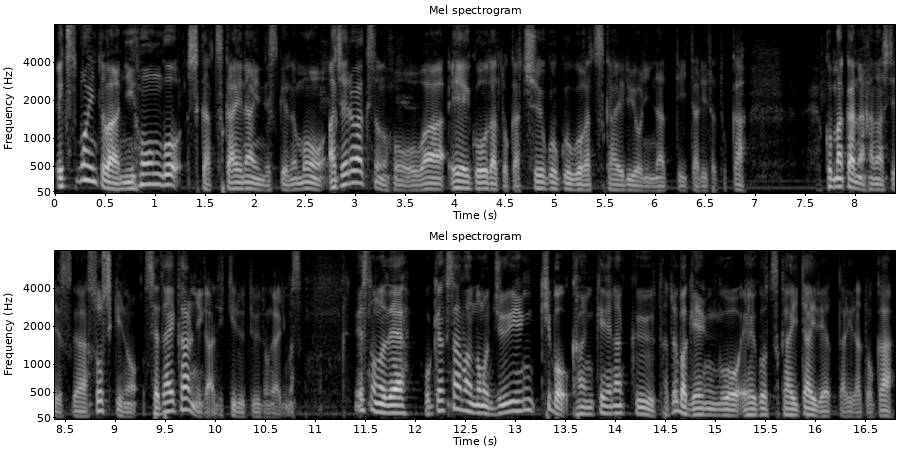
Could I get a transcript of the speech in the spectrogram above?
エクスポイントは日本語しか使えないんですけどもアジャイルワークスの方は英語だとか中国語が使えるようになっていたりだとか細かな話ですが組織の世代管理ができるというのがあります。ですのでお客様の従業規模関係なく例えば言語英語使いたいであったりだとか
